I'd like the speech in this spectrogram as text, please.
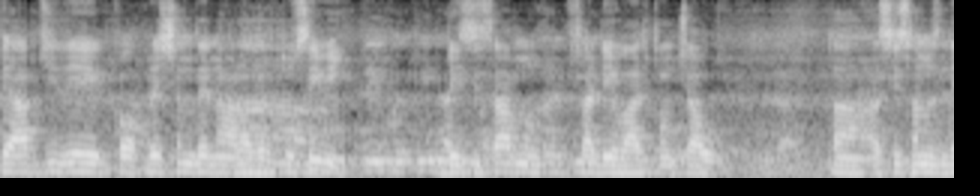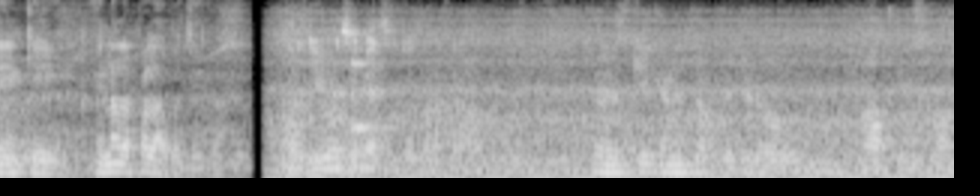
ਤੇ ਆਪ ਜੀ ਦੇ ਕੋਆਪਰੇਸ਼ਨ ਦੇ ਨਾਲ ਅਗਰ ਤੁਸੀਂ ਵੀ ਡੀਸੀ ਸਾਹਿਬ ਨੂੰ ਸਾਡੀ ਆਵਾਜ਼ ਪਹੁੰਚਾਓ ਤਾਂ ਅਸੀਂ ਸਮਝਦੇ ਹਾਂ ਕਿ ਇਹਨਾਂ ਦਾ ਭਲਾ ਹੋ ਜਾਏਗਾ। ਹਰਜੀਵਨ ਸਿੰਘ ਐਸੀ ਤੋਂ ਸੁਣਾ ਕਰਾਂ ਕੀ ਕਹਿਣਾ ਚਾਹੋਗੇ ਜਿਹੜਾ ਰਾਤ ਨੂੰ ਸਲਾਮ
